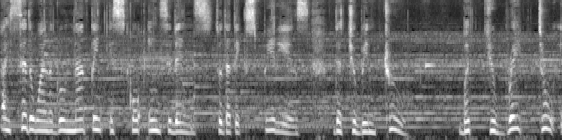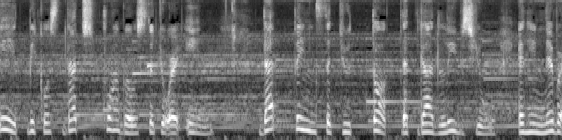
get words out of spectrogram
I said a while ago, nothing is coincidence to that experience that you've been through. But you break through it because that struggles that you are in, that things that you thought that God leaves you and He never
